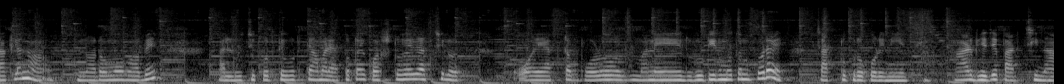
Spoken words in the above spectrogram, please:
রাখলে না নরমও হবে। আর লুচি করতে করতে আমার এতটাই কষ্ট হয়ে যাচ্ছিল ওই একটা বড় মানে রুটির মতন করে চার টুকরো করে নিয়েছি। আর ভেজে পারছি না।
